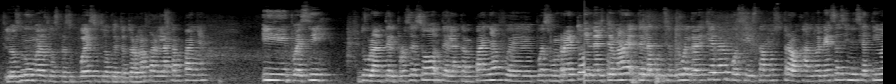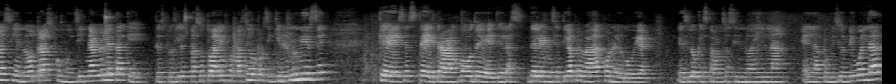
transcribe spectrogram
los números, los presupuestos, lo que te otorgan para la campaña. Y pues sí, durante el proceso de la campaña fue pues un reto. Y en el tema de, la Comisión de Igualdad de Género, pues sí estamos trabajando en esas iniciativas y en otras como Insignia Violeta, que después les paso toda la información por si quieren unirse, que es este, el trabajo de, de, las, de la iniciativa privada con el gobierno. Es lo que estamos haciendo ahí en la, en la Comisión de Igualdad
